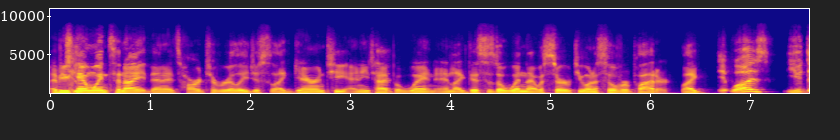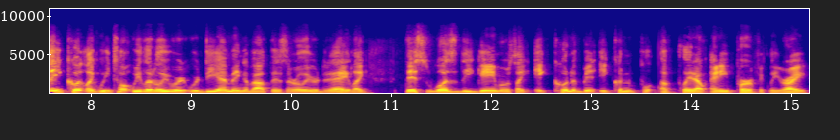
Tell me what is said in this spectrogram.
if you can't win tonight, then it's hard to really just like guarantee any type of win. And like this is a win that was served to you on a silver platter. Like it was. You they could like we talked we literally were, were DMing about this earlier today. Like this was the game. It was like it couldn't have been. It couldn't pl- have played out any perfectly. Right.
